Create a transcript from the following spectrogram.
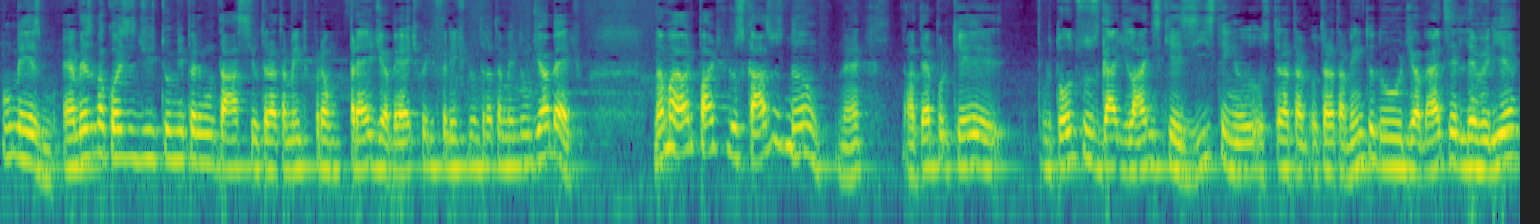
o mesmo. É a mesma coisa de tu me perguntar se o tratamento para um pré-diabético é diferente de um tratamento de um diabético. Na maior parte dos casos, não, né? Até porque por todos os guidelines que existem, os o tratamento do diabetes ele deveria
